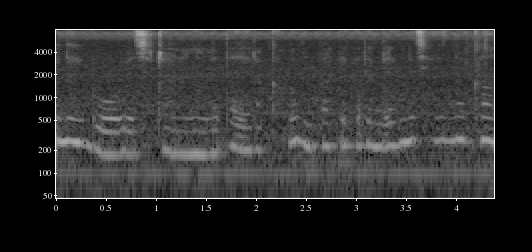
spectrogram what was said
ഇനി ഈ വെച്ചിട്ടാണ് നമ്മൾ തയ്യാറാക്കുക ബാക്കി കാര്യങ്ങൾ എങ്ങനെ ചെയ്യാൻ നോക്കാം.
